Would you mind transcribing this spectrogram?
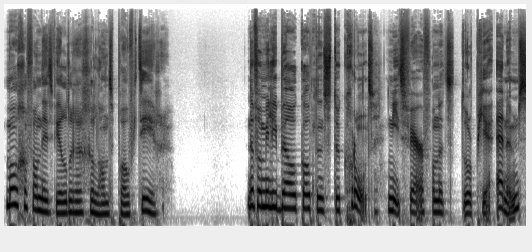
mogen van dit wilderige land profiteren. De familie Bell koopt een stuk grond, niet ver van het dorpje Adams,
